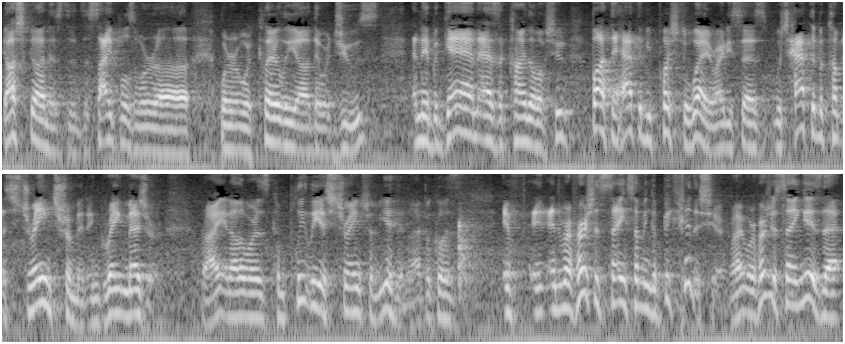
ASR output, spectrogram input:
Yashka and his disciples were, uh, were, were clearly, uh, they were Jews. And they began as a kind of offshoot, but they had to be pushed away, right? He says, which had to become estranged from it in great measure right? In other words, completely estranged from Yidden, right? Because if and Rav Hirsch is saying something a big chiddush here, right? What Rav Hirsch is saying is that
